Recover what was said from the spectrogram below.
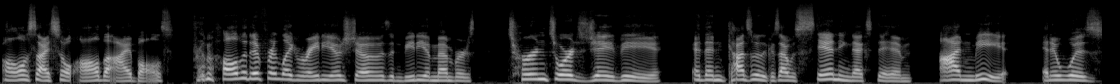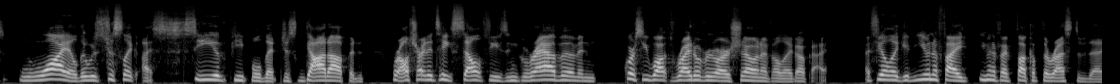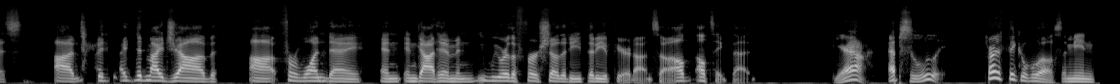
all of a sudden I saw all the eyeballs from all the different like radio shows and media members turned towards JB. and then constantly because I was standing next to him on me and it was wild. It was just like a sea of people that just got up and were all trying to take selfies and grab him. And of course, he walked right over to our show, and I felt like, okay, I feel like if, even if I even if I fuck up the rest of this, uh, I, I did my job uh, for one day and and got him, and we were the first show that he that he appeared on. So I'll I'll take that. Yeah, absolutely. Trying to think of who else. I mean,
